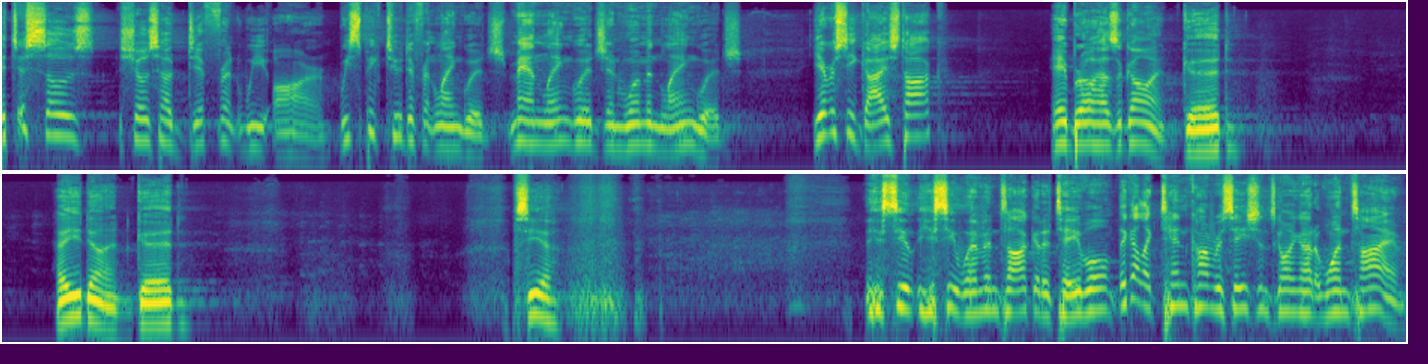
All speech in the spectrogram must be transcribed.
It just shows, shows how different we are. We speak two different language, man language and woman language. You ever see guys talk? Hey bro, how's it going? Good. How you doing? Good. See ya. You see, you see women talk at a table, they got like 10 conversations going on at one time.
